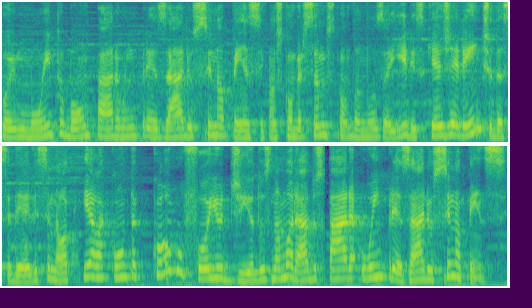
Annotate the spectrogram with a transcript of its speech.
foi muito bom para o empresário sinopense. Nós conversamos com Vanusa Iris, que é gerente da CDL Sinop, e ela conta como foi o Dia dos Namorados para o empresário sinopense.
